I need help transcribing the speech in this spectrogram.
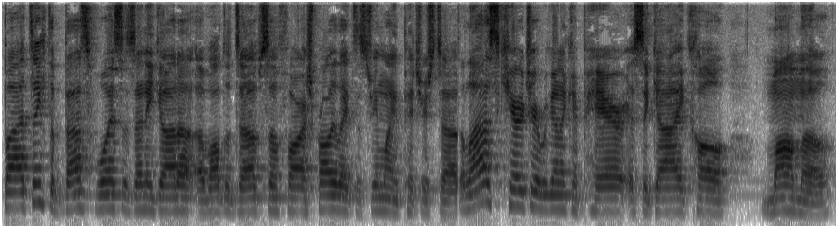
But I think the best voice of Zenigata of all the dubs so far is probably like the streamlined picture stuff. The last character we're gonna compare is a guy called Mamo.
